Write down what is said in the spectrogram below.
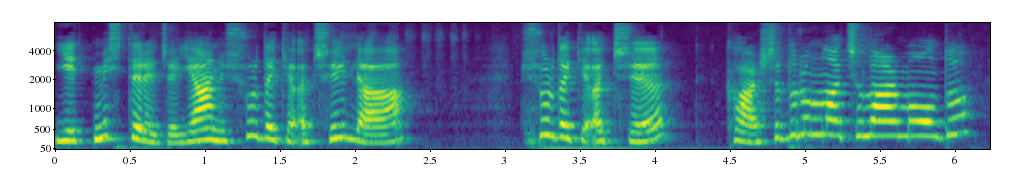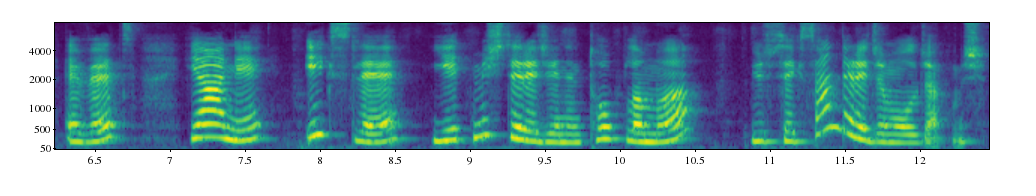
70 derece yani şuradaki açıyla şuradaki açı karşı durumlu açılar mı oldu? Evet. Yani x ile 70 derecenin toplamı 180 derece mi olacakmış?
